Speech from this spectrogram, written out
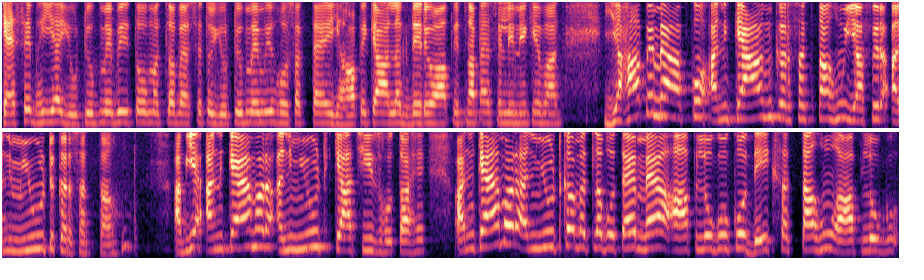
कैसे भैया? यूट्यूब में भी तो मतलब ऐसे तो यूट्यूब में भी हो सकता है। यहाँ पे क्या अलग दे रहे हो आप इतना पैसे लेने के बाद? यहाँ पे मैं आपको अनकैम कर सकता हूँ या फिर अनम्यूट कर सकता हूँ। अब ये अनकैम और अनम्यूट क्या चीज़ होता है? अनकैम और अनम्यूट का मतलब होता है, मैं आप लोगों को देख सकता हूँ, आप लोग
